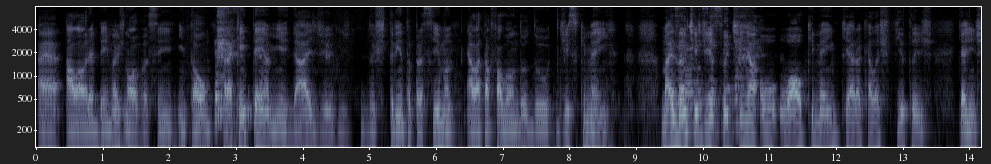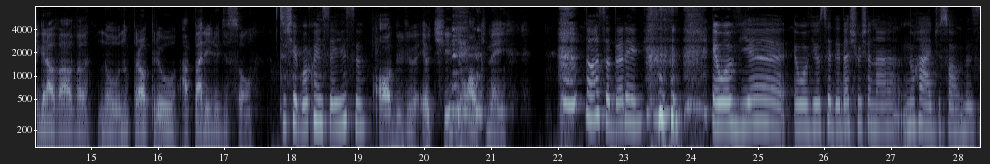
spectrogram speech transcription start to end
é, a Laura é bem mais nova, assim. Então, para quem tem a minha idade, dos 30 para cima, ela tá falando do Discman. Mas Não, antes disso que... tinha o, o Walkman, que era aquelas fitas que a gente gravava no, no próprio aparelho de som. Tu chegou a conhecer isso? Óbvio, eu tive um Walkman. Nossa, adorei. Eu ouvia, eu ouvia o CD da Xuxa na, no rádio só, mas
